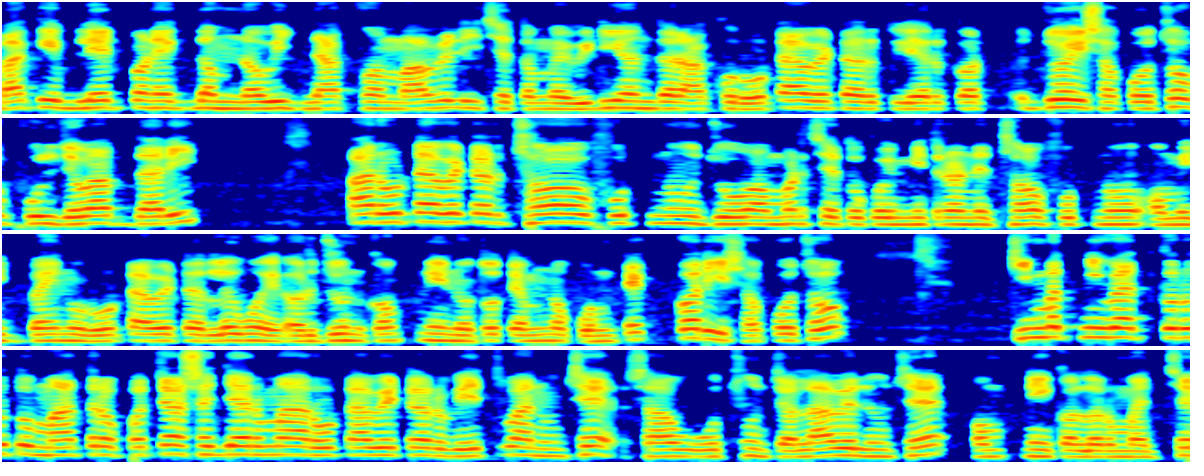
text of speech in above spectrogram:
બાકી બ્લેડ પણ એકદમ નવી જ નાખવામાં આવેલી છે. તમે વીડિયો અંદર આખું રોટાવેટર ક્લિયર કટ જોઈ શકો છો. ફૂલ જવાબદારી. આ રોટાવેટર છ ફૂટનું જોવા મળશે તો કોઈ મિત્રને છ ફૂટનું અમિતભાઈનું રોટાવેટર લેવું હોય અર્જુન કંપનીનું તો તેમનો કોન્ટેક કરી શકો છો. કિંમતની વાત કરું તો માત્ર પચાસ હજારમાં રોટાવેટર વેચવાનું છે, સાવ ઓછું ચલાવેલું છે કંપની કલરમાં જ છે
